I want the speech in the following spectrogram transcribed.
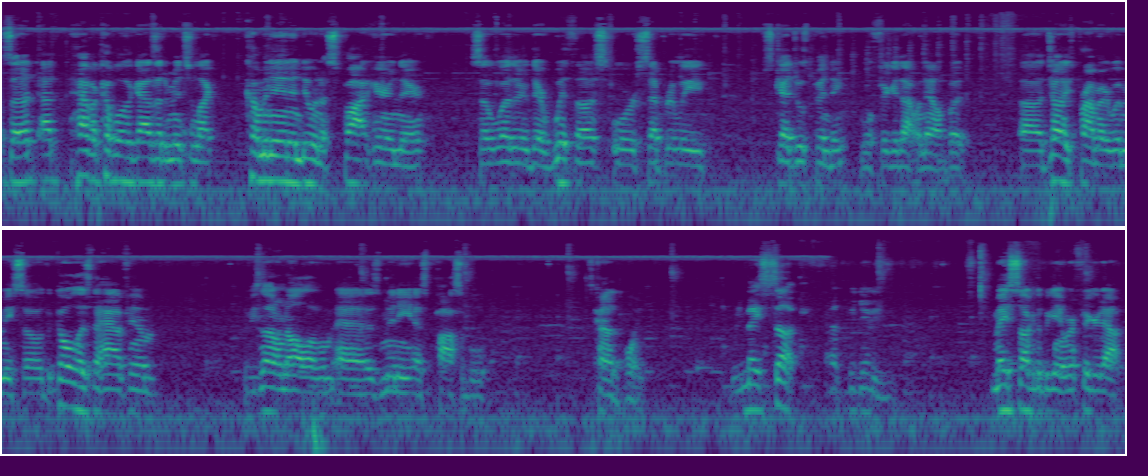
So I'd, I'd have a couple of the guys that I mentioned like coming in and doing a spot here and there. So whether they're with us or separately, schedules pending. We'll figure that one out. But uh, Johnny's primary with me, so the goal is to have him, if he's not on all of them, as many as possible. It's kind of the point. We may suck at the beginning, May suck at the beginning. We're gonna figure it out.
